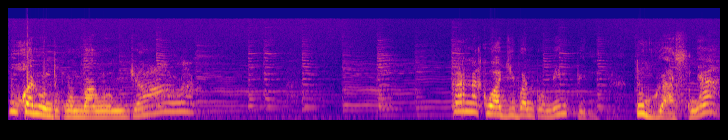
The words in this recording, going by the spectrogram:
bukan untuk membangun jalan. Karena kewajiban pemimpin, tugasnya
